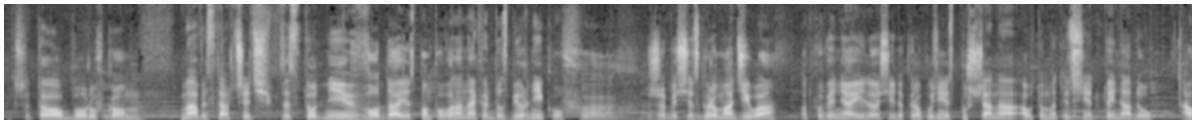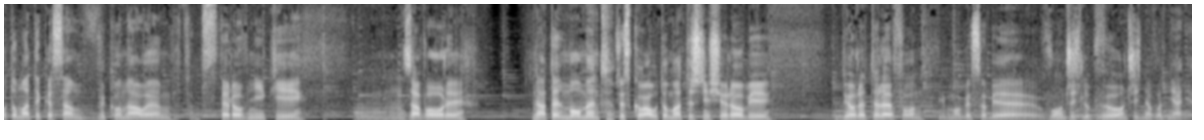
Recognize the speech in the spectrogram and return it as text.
Także to borówką ma wystarczyć. Ze studni woda jest pompowana najpierw do zbiorników, e, żeby się zgromadziła odpowiednia ilość i dopiero później jest puszczana automatycznie tutaj na dół. Automatykę sam wykonałem, sterowniki, mm, zawory. Na ten moment wszystko automatycznie się robi. biorę telefon i mogę sobie włączyć lub wyłączyć nawodnianie.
